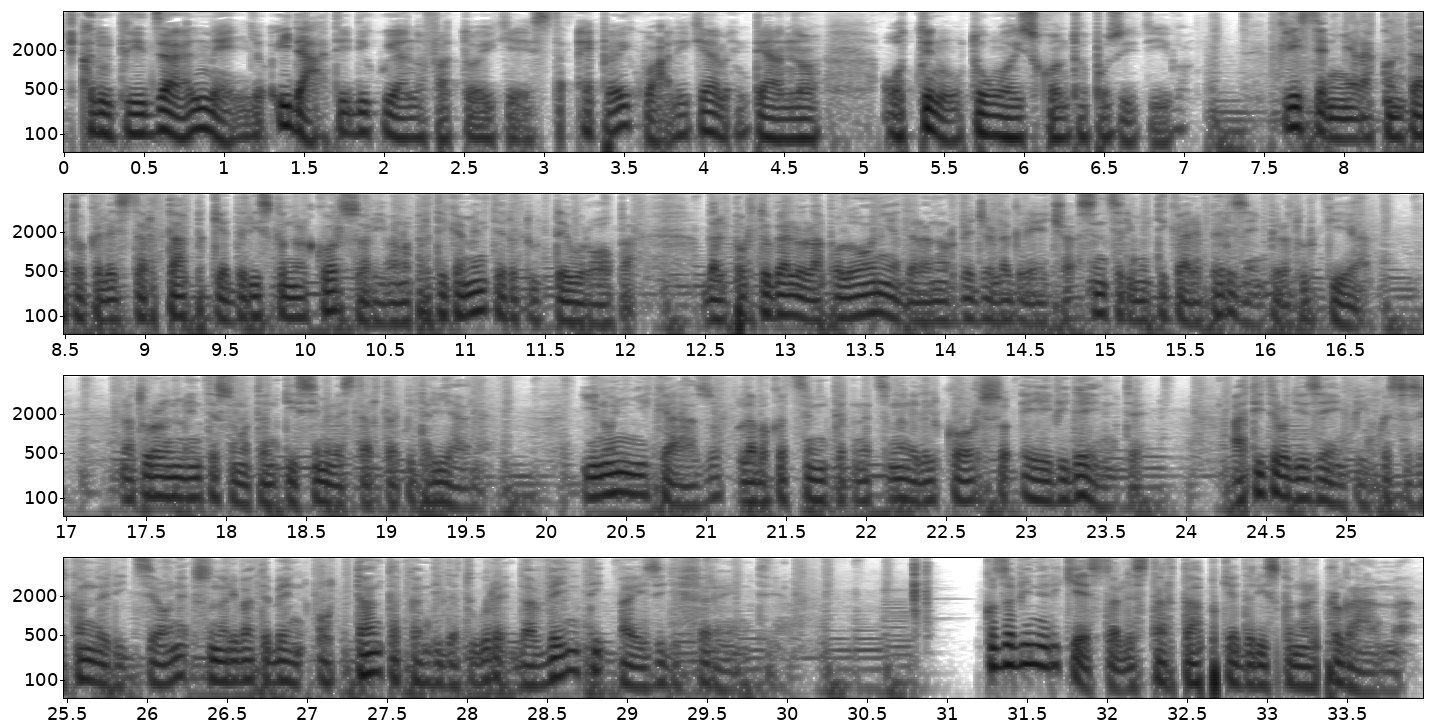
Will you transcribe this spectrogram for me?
ad utilizzare al meglio i dati di cui hanno fatto richiesta e per i quali chiaramente hanno ottenuto un riscontro positivo. Christian mi ha raccontato che le start-up che aderiscono al corso arrivano praticamente da tutta Europa, dal Portogallo alla Polonia, dalla Norvegia alla Grecia, senza dimenticare per esempio la Turchia. Naturalmente sono tantissime le start-up italiane. In ogni caso, la vocazione internazionale del corso è evidente. A titolo di esempio, in questa seconda edizione sono arrivate ben 80 candidature da 20 paesi differenti. Cosa viene richiesto alle start-up che aderiscono al programma?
